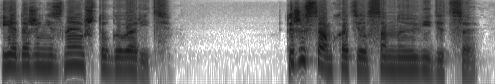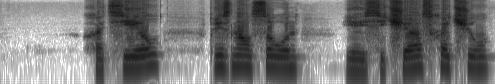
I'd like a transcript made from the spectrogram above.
я даже не знаю, что говорить. Ты же сам хотел со мной увидеться. Хотел, признался он. Я и сейчас хочу.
